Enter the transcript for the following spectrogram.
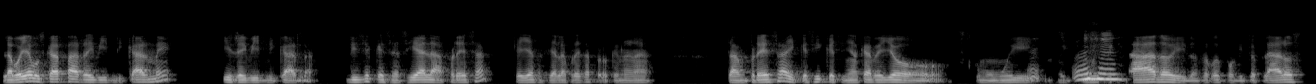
la voy a buscar para reivindicarme y reivindicarla dice que se hacía la fresa, que ella se hacía la fresa, pero que no era tan fresa y que sí, que tenía el cabello como muy, mm, muy, y los ojos un poquito claros.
